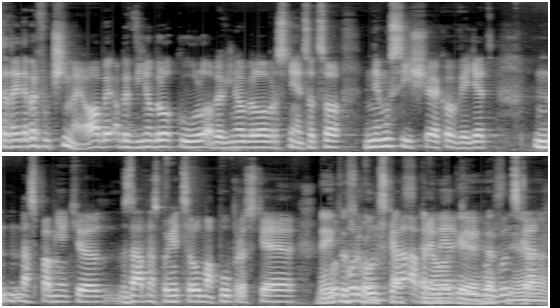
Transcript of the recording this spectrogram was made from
se tady teprve učíme, jo? Aby, aby víno bylo cool, aby víno bylo prostě něco, co nemusíš jako vědět na spaměť, znát na spaměť celou mapu prostě Burgundská a premiérky Burgundská.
